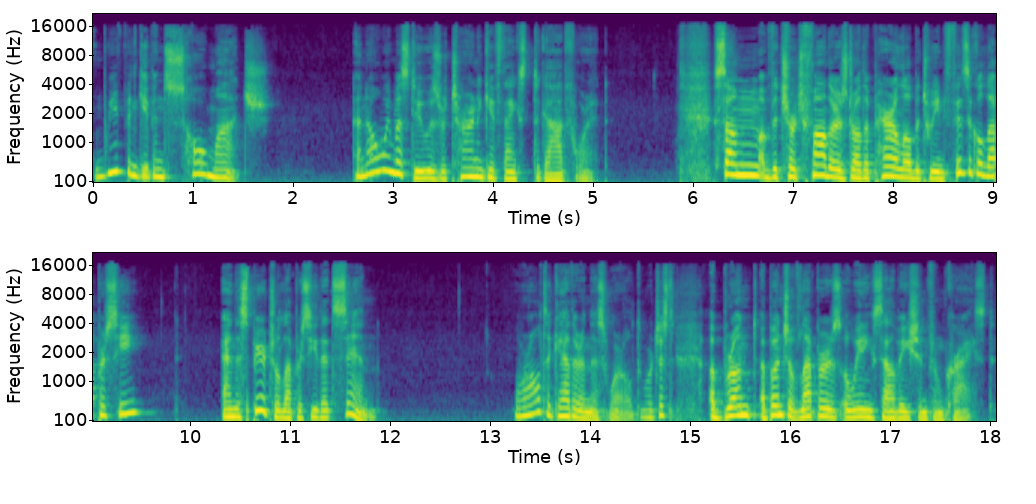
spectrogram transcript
we've been given so much, and all we must do is return and give thanks to God for it. Some of the church fathers draw the parallel between physical leprosy and the spiritual leprosy that's sin. We're all together in this world. We're just a, brunt, a bunch of lepers awaiting salvation from Christ.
